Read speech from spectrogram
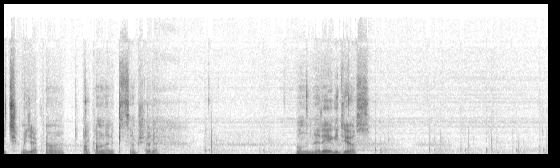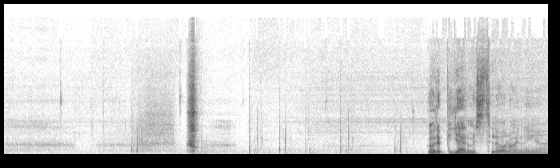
Şey çıkmayacak değil mi? Arkam dönük gitsem şöyle. Oğlum nereye gidiyoruz? Garip bir germe stili var oyunun ya.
